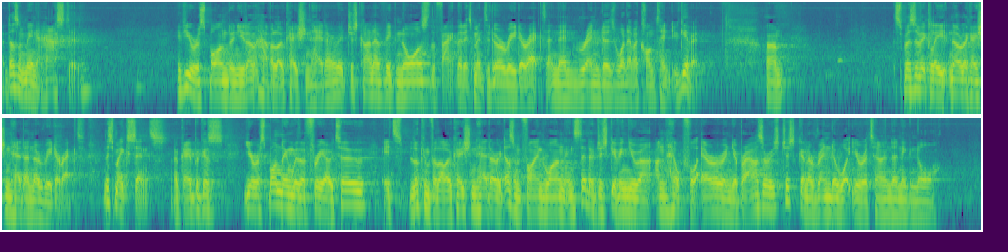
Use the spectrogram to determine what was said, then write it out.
It doesn't mean it has to. If you respond and you don't have a location header, it just kind of ignores the fact that it's meant to do a redirect and then renders whatever content you give it. Um, specifically, no location header, no redirect. This makes sense, okay, because you're responding with a 302, it's looking for the location header, it doesn't find one. Instead of just giving you an unhelpful error in your browser, it's just going to render what you returned and ignore.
